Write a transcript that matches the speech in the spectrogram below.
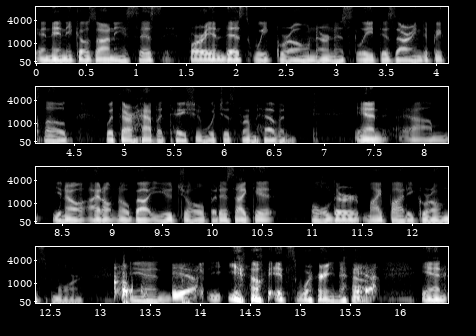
And then he goes on he says, For in this we groan earnestly, desiring to be clothed with our habitation which is from heaven. And um, you know, I don't know about you, Joel, but as I get older, my body groans more, and yeah. you know, it's wearing out. Yeah. And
